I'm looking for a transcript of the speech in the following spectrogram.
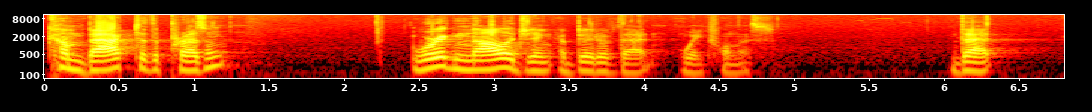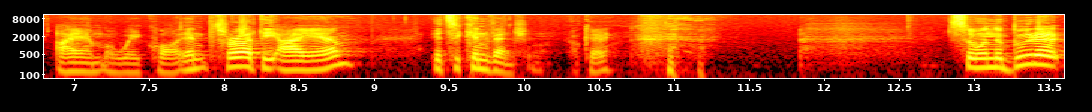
come back to the present, we're acknowledging a bit of that wakefulness, that I am awake quality. And throw out the I am, it's a convention, okay? so when the Buddha,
